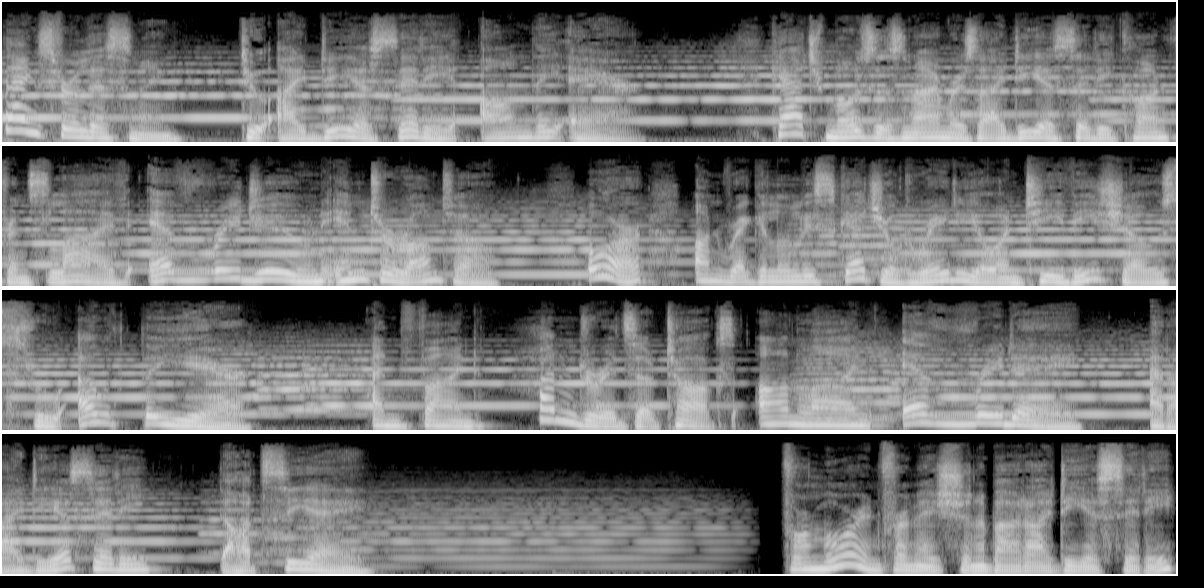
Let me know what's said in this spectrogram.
Thanks for listening to Idea City on the Air. Catch Moses Znaimer's Idea City Conference live every June in Toronto or on regularly scheduled radio and TV shows throughout the year. And find hundreds of talks online every day at ideacity.ca. For more information about Idea City,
